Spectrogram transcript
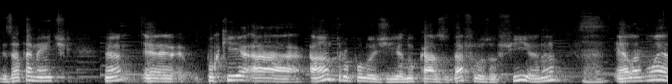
exatamente. Né? É, porque a, a, antropologia, no caso da filosofia, né, uhum. ela, não é,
